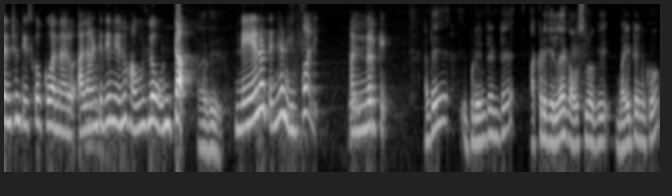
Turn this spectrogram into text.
టెన్షన్ తీసుకోకు అన్నారు. అలాంటిది నేను హౌస్లో ఉంటా నేను టెన్షన్ ఇవ్వాలి అందరికి. అంటే ఇప్పుడు ఏంటంటే అక్కడికి వెళ్ళాక హౌస్లోకి బయట అనుకో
